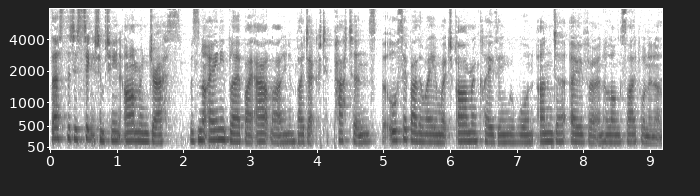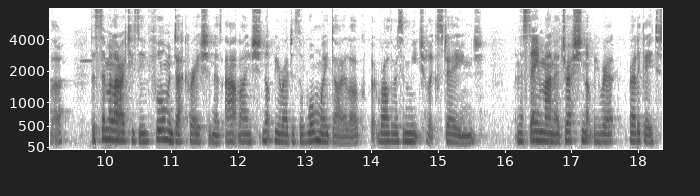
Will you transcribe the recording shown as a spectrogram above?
Thus, the distinction between armour and dress was not only blurred by outline and by decorative patterns, but also by the way in which armour and clothing were worn under, over, and alongside one another. The similarities in form and decoration as outlined should not be read as a one way dialogue, but rather as a mutual exchange. In the same manner, dress should not be re- relegated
